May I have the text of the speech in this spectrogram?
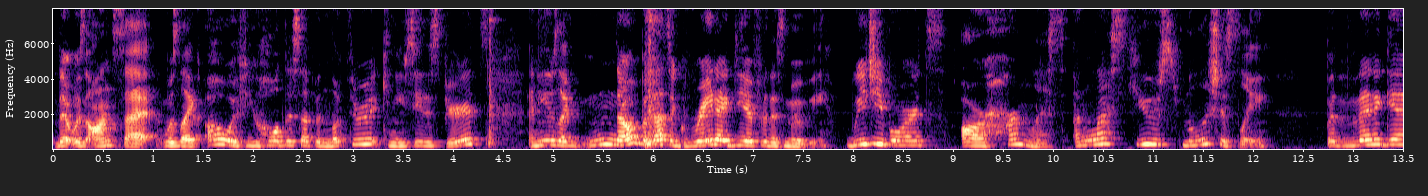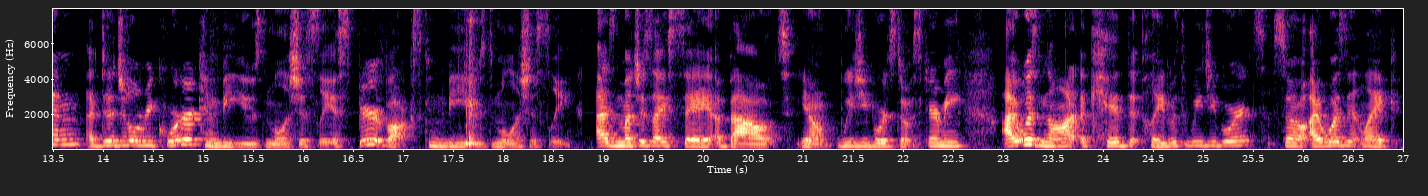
that was on set was like, "Oh, if you hold this up and look through it, can you see the spirits?" And he was like, "No, but that's a great idea for this movie." Ouija boards are harmless unless used maliciously. But then again, a digital recorder can be used maliciously. A spirit box can be used maliciously. As much as I say about, you know, Ouija boards don't scare me, I was not a kid that played with Ouija boards. So I wasn't like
